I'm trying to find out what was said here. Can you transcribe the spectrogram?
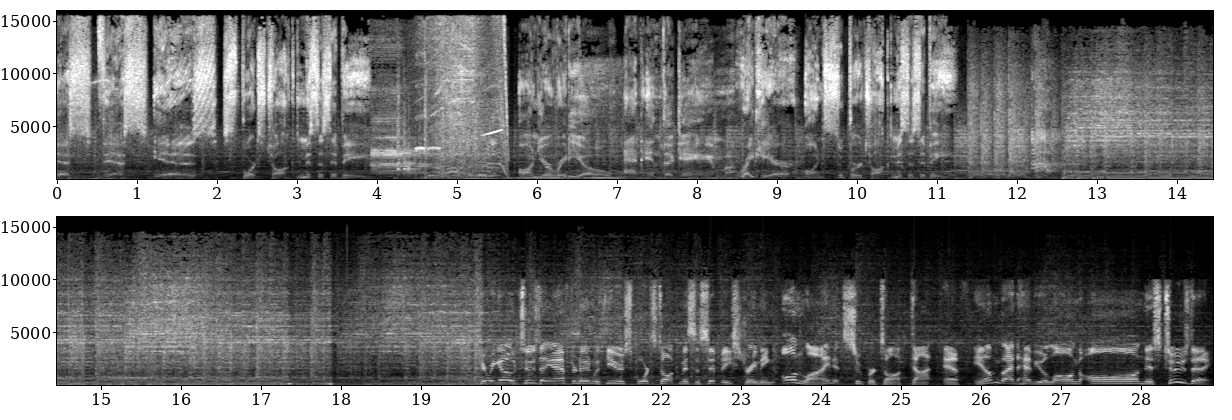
This, this is Sports Talk Mississippi. On your radio and in the game, right here on Super Talk Mississippi. Here we go, Tuesday afternoon with you, Sports Talk Mississippi, streaming online at supertalk.fm. Glad to have you along on this Tuesday.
